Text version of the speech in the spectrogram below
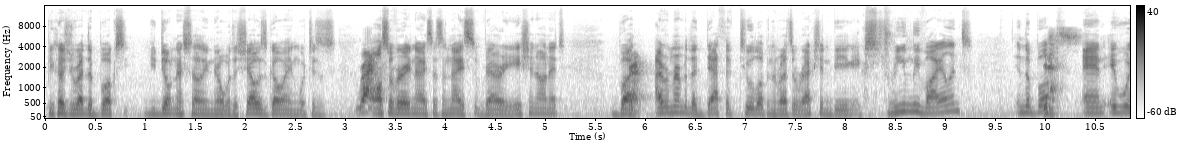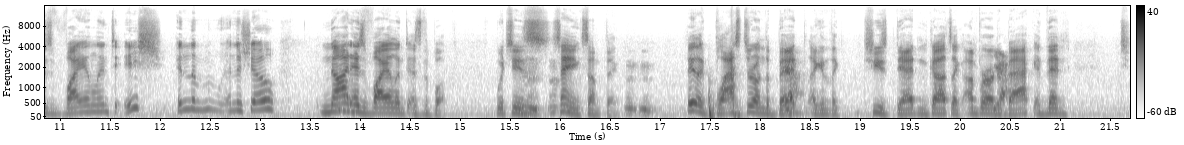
because you read the books, you don't necessarily know where the show is going, which is Right. also very nice. It's a nice variation on it. But Right. I remember the death of Tulip and the resurrection being extremely violent in the books, Yes. and it was violent-ish in the in the show, not as violent as the book, which is saying something. They like blast her on the bed, Yeah. like and, like she's dead, and God's like, "I'm brought her back," and then. T-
